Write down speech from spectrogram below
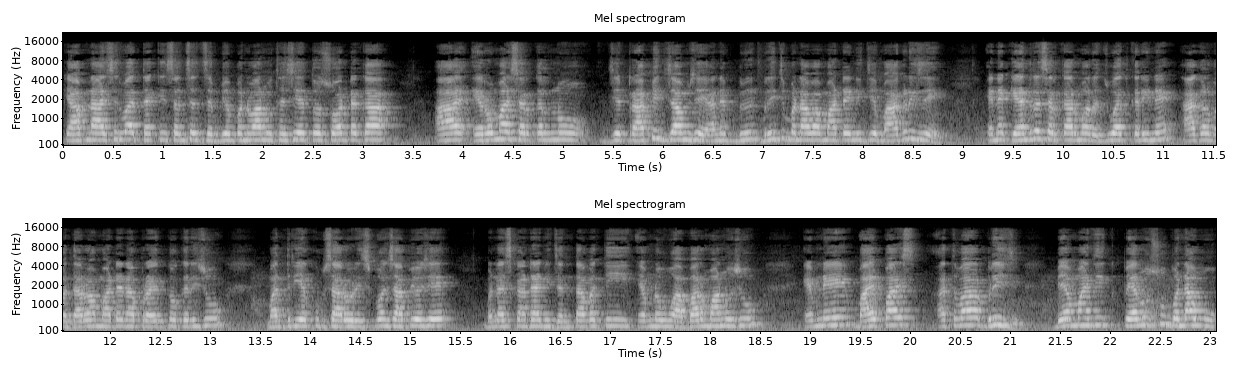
કે આપના આશીર્વાદ થકી સંસદ સભ્ય બનવાનું થશે તો સો ટકા આ એરોમા સર્કલનું જે ટ્રાફિક જામ છે અને બ્રિજ બનાવવા માટેની જે માગણી છે, એને કેન્દ્ર સરકારમાં રજૂઆત કરીને આગળ વધારવા માટેના પ્રયત્નો કરીશું. મંત્રીએ ખૂબ સારો રિસ્પોન્સ આપ્યો છે. બનાસકાંઠાની જનતા વતી એમનો હું આભાર માનું છું. એમને બાયપાસ અથવા બ્રિજ બેમાંથી પહેલું શું બનાવવું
